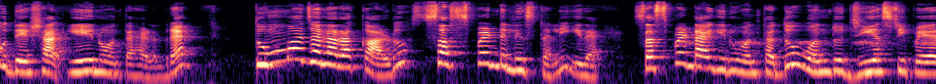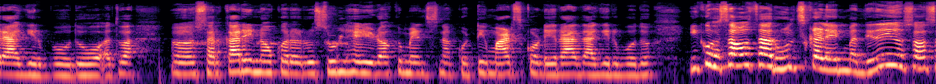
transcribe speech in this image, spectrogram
ಉದ್ದೇಶ ಏನು ಅಂತ ಹೇಳಿದ್ರೆ, ತುಂಬಾ ಜನರ ಕಾರ್ಡು ಸಸ್ಪೆಂಡ್ ಲಿಸ್ಟಲ್ಲಿ ಇದೆ. ಸಸ್ಪೆಂಡ್ ಆಗಿರುವಂಥದ್ದು ಒಂದು ಜಿ ಎಸ್ ಟಿ ಪೇಯರ್ ಆಗಿರ್ಬೋದು ಅಥವಾ ಸರ್ಕಾರಿ ನೌಕರರು ಸುಳ್ಳು ಹೇಳಿ ಡಾಕ್ಯುಮೆಂಟ್ಸ್ನ ಕೊಟ್ಟು ಮಾಡಿಸ್ಕೊಂಡಿರೋದಾಗಿರ್ಬೋದು ಈಗ ಹೊಸ ಹೊಸ ರೂಲ್ಸ್ಗಳೇನು ಬಂದಿದೆ. ಈ ಹೊಸ ಹೊಸ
